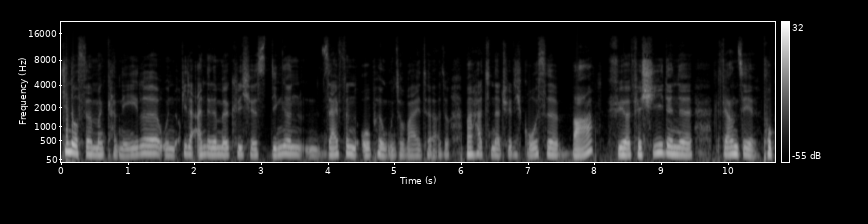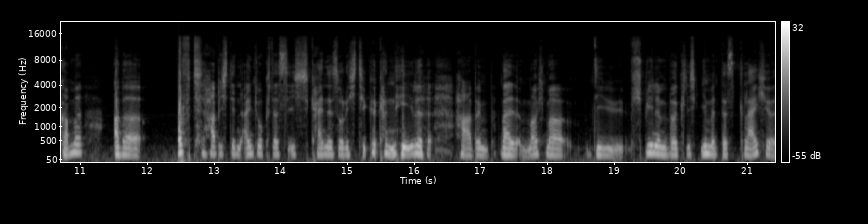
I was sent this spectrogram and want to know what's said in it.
Kinofilmenkanäle und viele andere mögliche Dinge, Seifenoper und so weiter. Also man hat natürlich große Wahl für verschiedene Fernsehprogramme, aber oft habe ich den Eindruck, dass ich keine so richtige Kanäle habe, weil manchmal die spielen wirklich immer das Gleiche.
